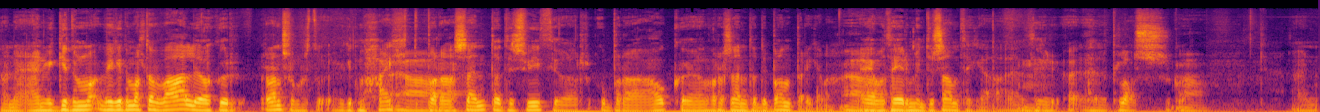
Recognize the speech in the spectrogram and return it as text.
þannig, en við, getum, við getum alltaf valið okkur rannsóknastofu, við getum hægt Já. bara að senda til Svíþjóðar og bara ákveða að fara að senda til Bandbergjana Já. ef þeir myndu samþykja það, Mm. þeir hefðu pláss sko. en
